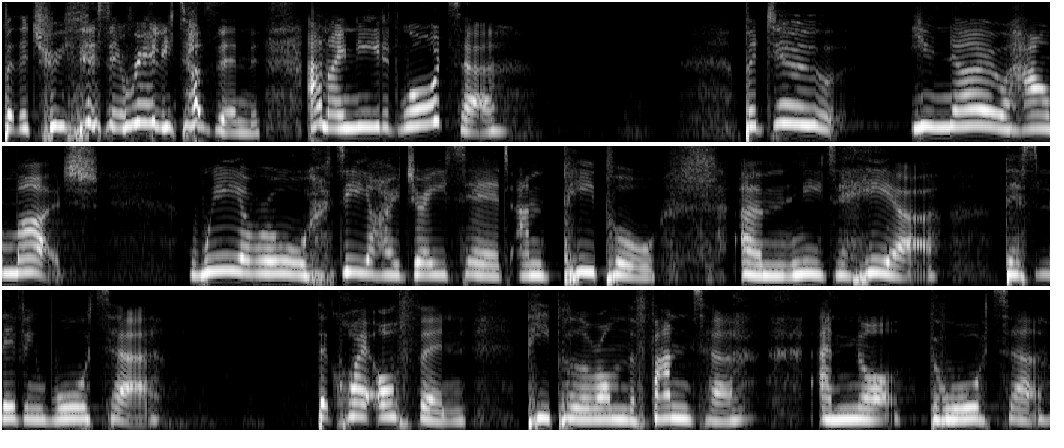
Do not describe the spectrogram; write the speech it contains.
But the truth is, it really doesn't. And I needed water. But do you know how much we are all dehydrated and people um, need to hear this living water? That quite often people are on the Fanta and not the water.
